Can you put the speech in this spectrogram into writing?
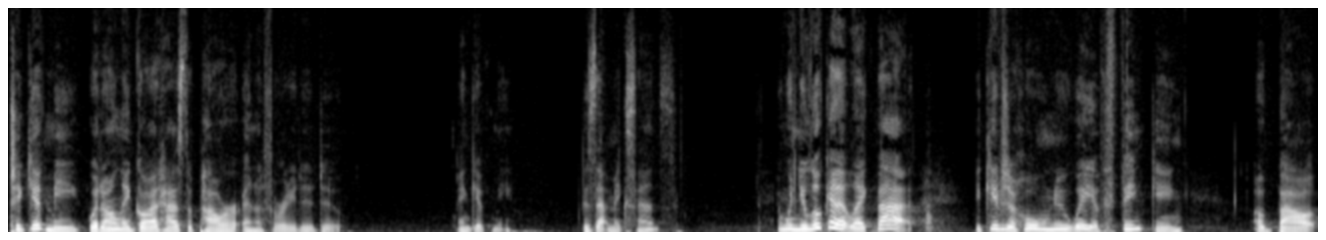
to give me what only God has the power and authority to do and give me. Does that make sense? And when you look at it like that, it gives you a whole new way of thinking about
